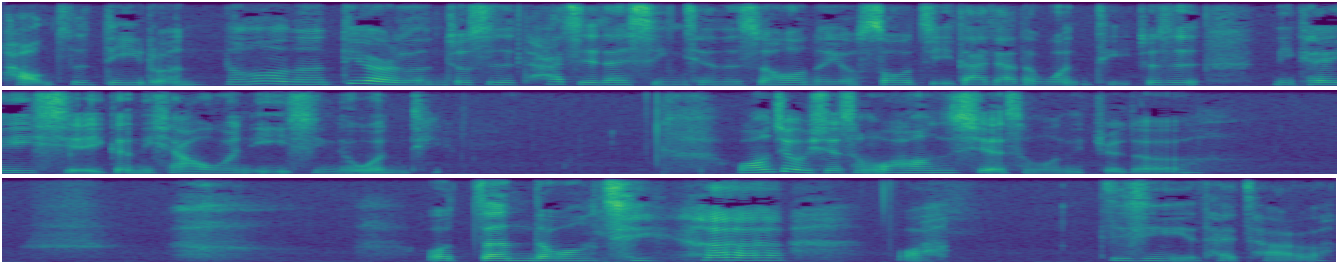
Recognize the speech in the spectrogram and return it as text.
好，这是第一轮。然后呢，第二轮就是他其实在行前的时候呢，有收集大家的问题，就是你可以写一个你想要问异性的问题。我忘记我写什么，我好像是写什么？你觉得？我真的忘记，哈哈哈，哇，记性也太差了吧。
